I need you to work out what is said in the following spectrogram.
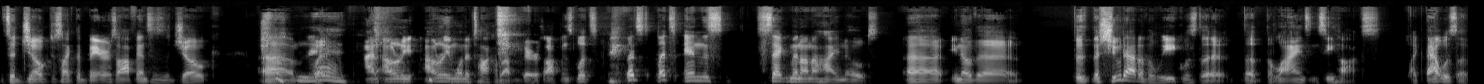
It's a joke, just like the Bears' offense is a joke. Um, oh, but I, I, don't. Even, I don't even want to talk about the Bears' offense. Let's let's let's end this segment on a high note. Uh, you know the the, the shootout of the week was the, the the Lions and Seahawks. Like that was a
